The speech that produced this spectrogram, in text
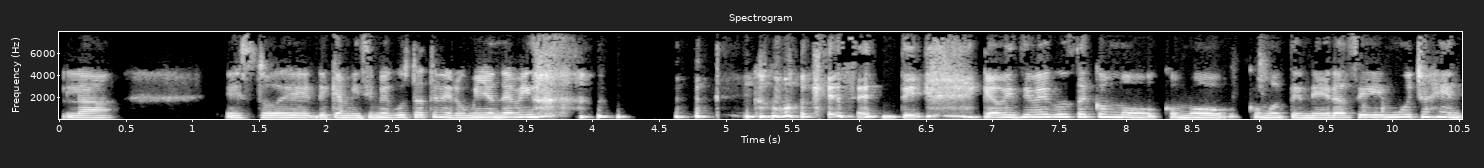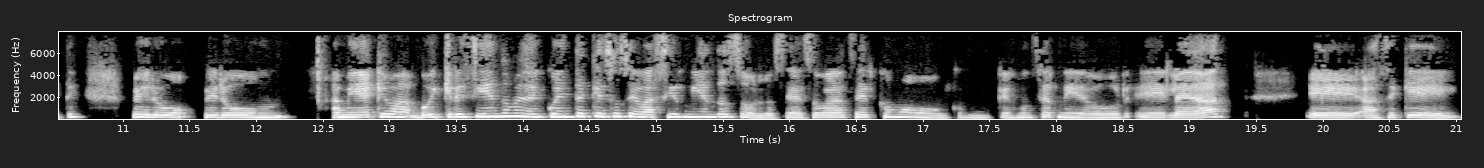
la, esto de, que a mí sí me gusta tener un millón de amigos. como que sentí que a mí sí me gusta como, como, como tener así mucha gente, pero, pero a medida que voy creciendo me doy cuenta que eso se va cirniendo solo, o sea, eso va a ser como, como que es un cernidor. Eh, la edad eh, hace que,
